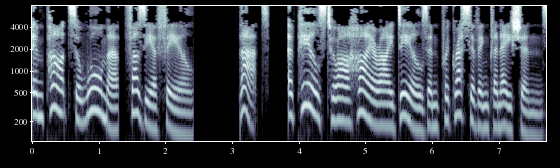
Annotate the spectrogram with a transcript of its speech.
imparts a warmer, fuzzier feel that appeals to our higher ideals and progressive inclinations.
